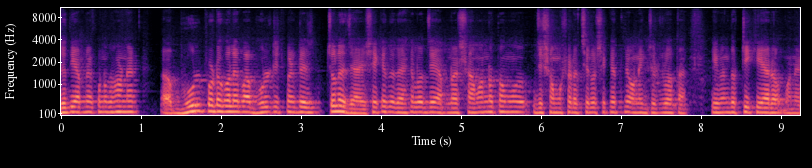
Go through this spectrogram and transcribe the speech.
যদি আপনার কোনো ধরনের ভুল প্রোটোকলে বা ভুল ট্রিটমেন্টে চলে যায় সেক্ষেত্রে দেখা গেলো যে আপনার সামান্যতম যে সমস্যাটা ছিল সেক্ষেত্রে অনেক জটিলতা ইভেন তো টিকে আরও মানে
